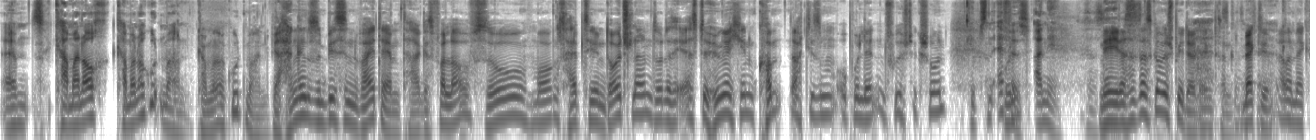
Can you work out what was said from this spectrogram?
Ähm, kann man auch, kann man auch gut machen. Kann man auch gut machen. Wir hangeln so ein bisschen weiter im Tagesverlauf. So morgens halb zehn in Deutschland. So das erste Hüngerchen kommt nach diesem opulenten Frühstück schon. Gibt's ein Effes? Ah, nee. Das ist, Nee, das ist das kommen wir später. Ah, Denk dran. Merkt ihr, aber merkt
